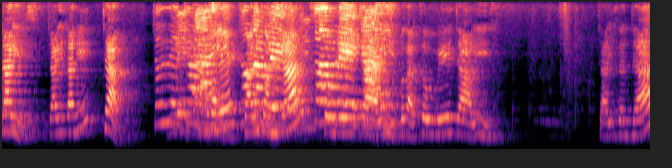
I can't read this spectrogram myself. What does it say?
चाळीस. चाळीस आणि चार. किती झाले? चाळीस आणि चार? चव्वेचाळीस. बघा चव्वेचाळीस. चाळीस आणि चार?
